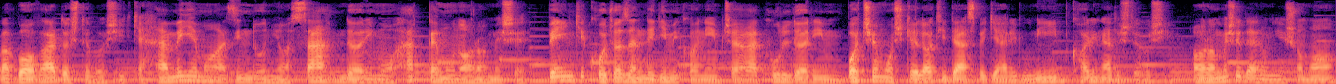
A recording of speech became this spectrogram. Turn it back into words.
و باور داشته باشید که همه ما از این دنیا سهم داریم و حقمون آرامشه. به اینکه کجا زندگی می‌کنیم چقدر پول داریم با چه مشکلاتی دست به گریبونیم کاری نداشته باشیم. آرامش درونی شما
